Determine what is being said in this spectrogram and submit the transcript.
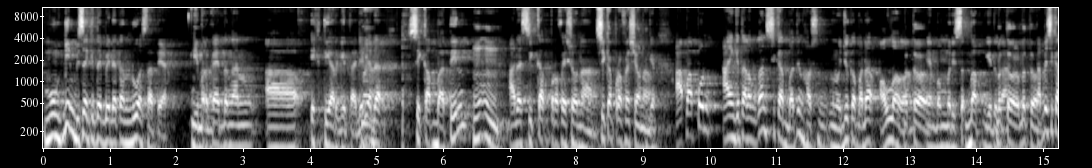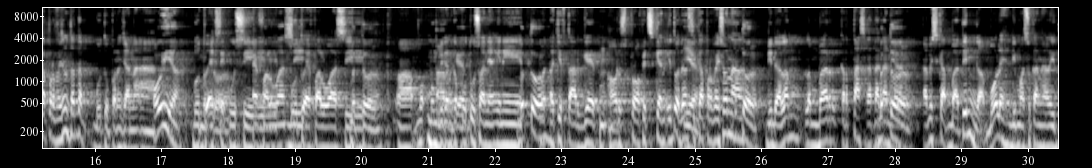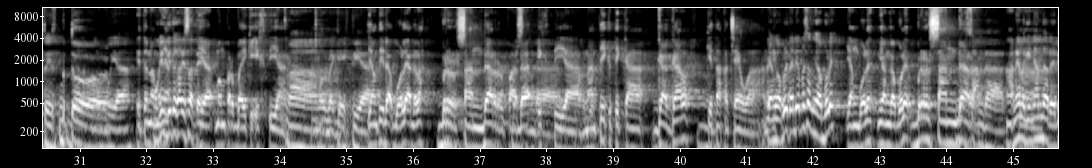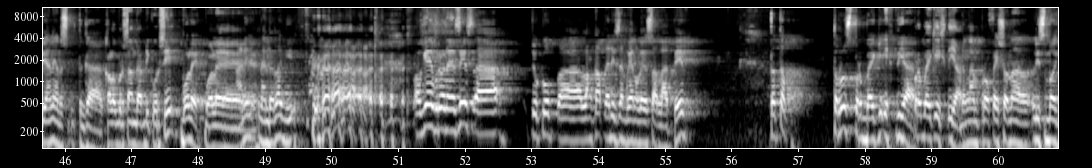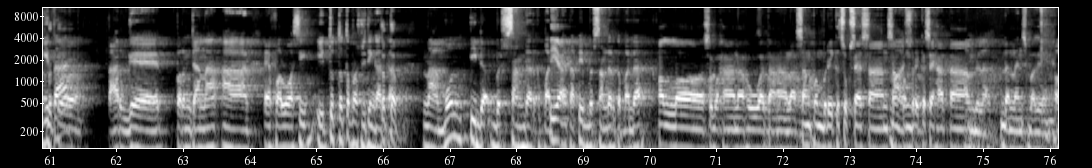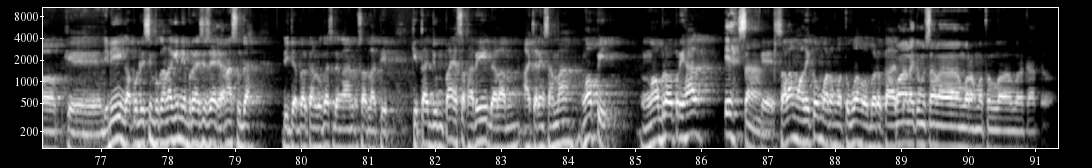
Mungkin bisa kita bedakan dua Ustadz ya. Gimana? Terkait dengan uh, ikhtiar kita. Jadi Nah. ada sikap batin, Mm-mm. ada sikap profesional. Sikap profesional. Apa pun yang kita lakukan, sikap batin harus menuju kepada Allah kan, Betul. yang memberi sebab gitu Betul, kan. betul. Tapi sikap profesional tetap butuh perencanaan. Oh iya, butuh betul. eksekusi, Evaluasi. butuh evaluasi, Betul. Uh, me- memberikan Target. keputusan yang ini Betul. achieve target, harus profit sekian itu adalah Iya. sikap profesional Betul. di dalam lembar kertas katakan Betul. ya. Tapi sikap batin nggak boleh dimasukkan hal itu. Betul. ya. Itu namanya Mungkin gitu kali Sat ya. ya, memperbaiki ikhtiar. Nah, memperbaiki ikhtiar. Yang tidak boleh adalah bersandar pada Bersandar. ikhtiar. Nanti ketika gagal kita kecewa. Nah, yang nggak boleh tadi apa sih nggak boleh? yang boleh yang nggak boleh bersandar. Sandar. Aneh lagi nyandar jadi aneh harus tegak. Kalau bersandar di kursi Boleh. boleh. Aneh nandar lagi. Oke, Bro Nesis eh, cukup eh, lengkap tadi disampaikan oleh Ustaz Latif. Tetap terus perbaiki ikhtiar Perbaiki ikhtiar. dengan profesionalisme kita. Betul. Target, perencanaan, evaluasi itu tetap harus ditingkatkan. Tetap. Namun tidak bersandar kepada Iya. tapi bersandar kepada Allah Subhanahu wa taala, sang pemberi kesuksesan, sang Masya pemberi kesehatan Alhamdulillah. dan lain sebagainya. Oke, jadi nggak perlu disimpulkan lagi nih Bro saya karena sudah dijabarkan lugas dengan Ustadz Latif. Kita jumpa esok hari dalam acara yang sama ngopi, ngobrol perihal. Ihsan. Oke, assalamualaikum warahmatullahi wabarakatuh. Waalaikumsalam warahmatullahi wabarakatuh.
